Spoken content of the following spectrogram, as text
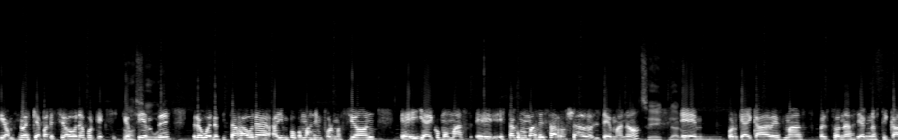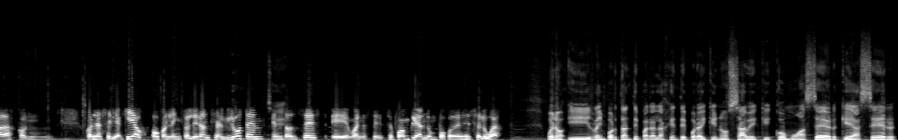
digamos, no es que apareció ahora porque existió No, siempre, seguro. pero bueno, quizás ahora hay un poco más de información eh, y hay como más, eh, está como más desarrollado el tema, ¿no? Sí, claro. Eh, porque hay cada vez más personas diagnosticadas con, con la celiaquía o, o con la intolerancia al gluten, Sí. entonces, eh, bueno, se, se fue ampliando un poco desde ese lugar. Bueno, y re importante para la gente por ahí que no sabe qué, cómo hacer, qué hacer,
